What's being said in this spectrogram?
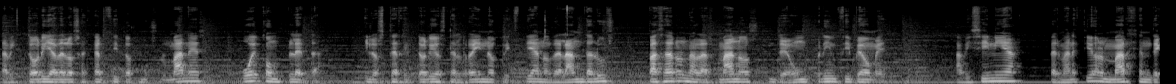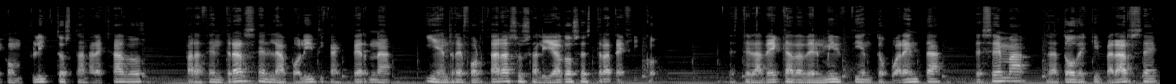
La victoria de los ejércitos musulmanes fue completa y los territorios del reino cristiano del Andalus pasaron a las manos de un príncipe omeya. Abisinia permaneció al margen de conflictos tan alejados para centrarse en la política interna y en reforzar a sus aliados estratégicos. Desde la década del 1140, Tesema trató de equipararse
